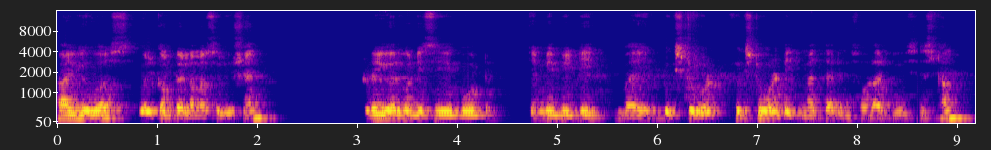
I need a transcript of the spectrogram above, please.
Hi viewers, welcome to LMS Solution. Today we are going to see about MPPT by fixed, fixed voltage method in solar PV system.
